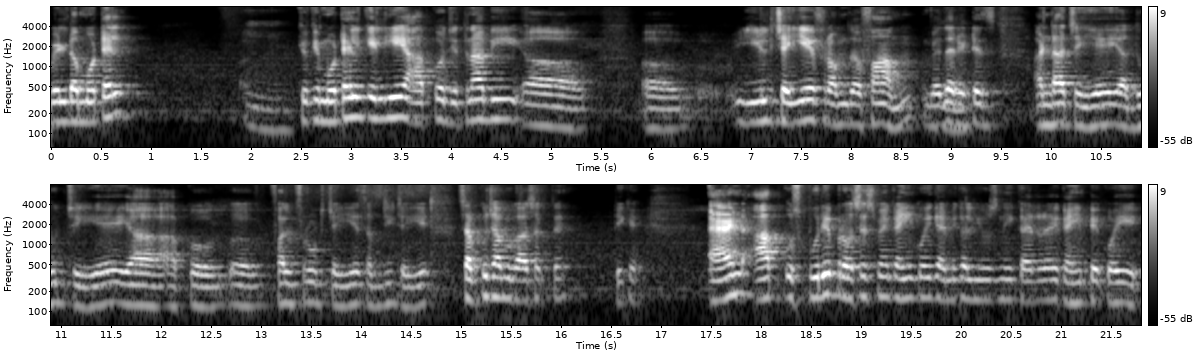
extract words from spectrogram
build a motel क्योंकि मोटेल के लिए आपको जितना भी यील्ड चाहिए from the farm whether it is अंडा चाहिए या दूध चाहिए या आपको फल फ्रूट चाहिए, सब्ज़ी चाहिए, सब कुछ आप उगा सकते हैं, ठीक है? एंड आप उस पूरे प्रोसेस में कहीं कोई केमिकल यूज़ नहीं कर रहे, कहीं पे कोई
